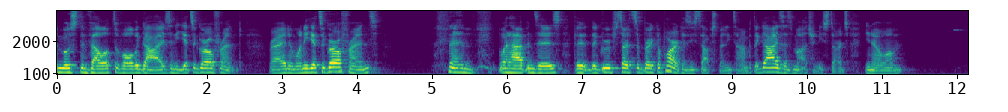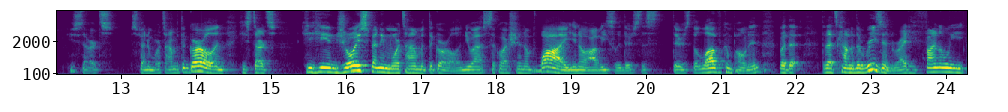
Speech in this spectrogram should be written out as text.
the most developed of all the guys, and he gets a girlfriend, right? And when he gets a girlfriend, then what happens is the the group starts to break apart because he stops spending time with the guys as much, and he starts, you know, um, he starts spending more time with the girl and he starts he, he enjoys spending more time with the girl and you ask the question of why you know obviously there's this there's the love component but that but that's kind of the reason right he finally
